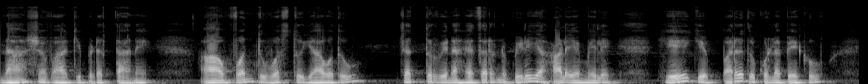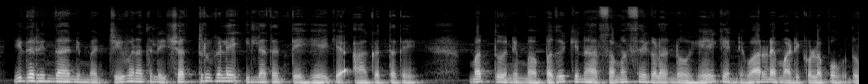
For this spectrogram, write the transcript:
ನಾಶವಾಗಿ ಬಿಡುತ್ತಾನೆ ಆ ಒಂದು ವಸ್ತು ಯಾವುದು? ಶತ್ರುವಿನ ಹೆಸರನ್ನು ಬಿಳಿಯ ಹಾಳೆಯ ಮೇಲೆ ಹೇಗೆ ಬರೆದುಕೊಳ್ಳಬೇಕು? ಇದರಿಂದ ನಿಮ್ಮ ಜೀವನದಲ್ಲಿ ಶತ್ರುಗಳೇ ಇಲ್ಲದಂತೆ ಹೇಗೆ ಆಗುತ್ತದೆ? ಮತ್ತು ನಿಮ್ಮ ಬದುಕಿನ ಸಮಸ್ಯೆಗಳನ್ನು ಹೇಗೆ ನಿವಾರಣೆ ಮಾಡಿಕೊಳ್ಳಬಹುದು?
